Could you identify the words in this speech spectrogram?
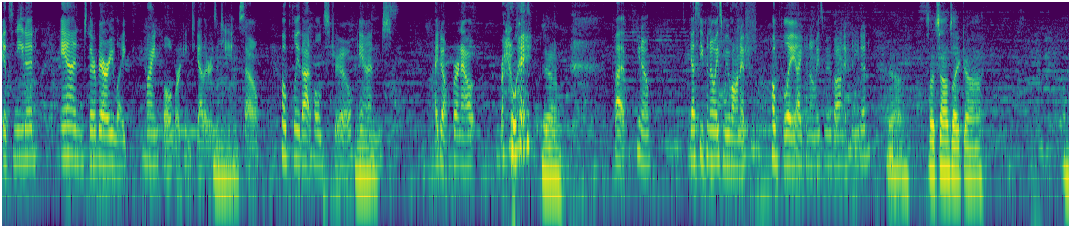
it's needed and they're very like mindful working together as a team so hopefully that holds true and i don't burn out right away Yeah. but you know guess you can always move on if hopefully i can always move on if needed Yeah. So it sounds like uh, I'm,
